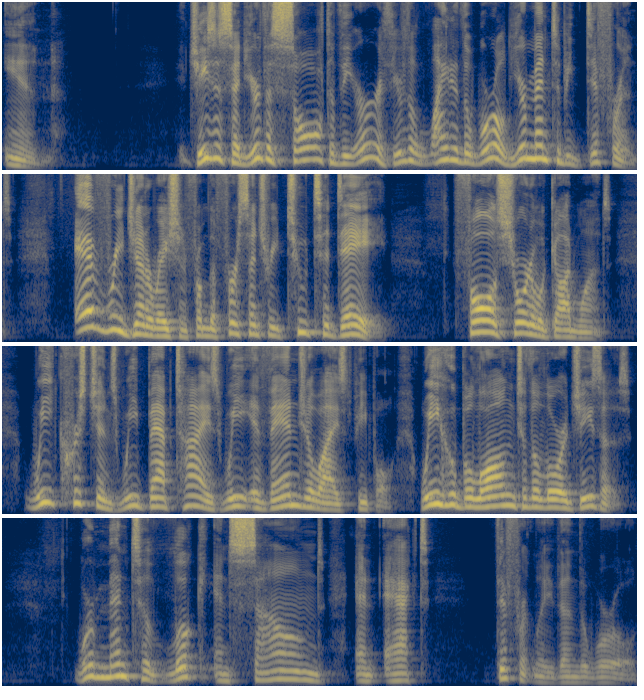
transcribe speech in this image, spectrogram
in. Jesus said, You're the salt of the earth, you're the light of the world, you're meant to be different every generation from the first century to today falls short of what God wants. We Christians, we baptize, we evangelized people, we who belong to the Lord Jesus, we're meant to look and sound and act differently than the world,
